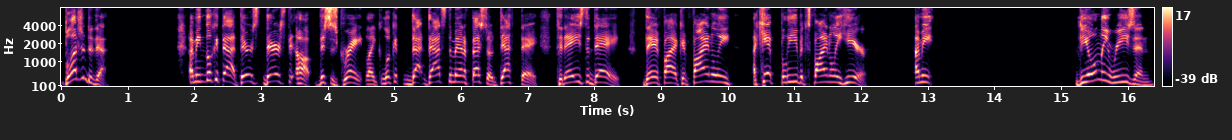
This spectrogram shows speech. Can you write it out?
bludgeoned to death? I mean, look at that. There's there's the oh, this is great. Like, look at that. That's the manifesto. Death Day. Today's the day. They if I can finally, I can't believe it's finally here. I mean, the only reason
